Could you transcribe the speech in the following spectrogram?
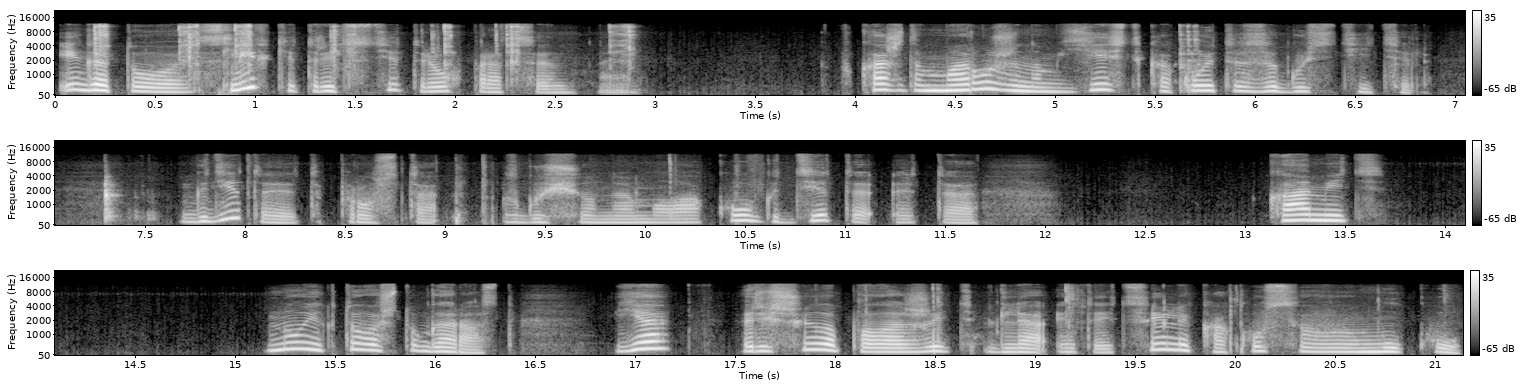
и готово. Сливки 33%. В каждом мороженом есть какой-то загуститель. Где-то это просто сгущенное молоко, где-то это камедь. Ну и кто во что гораст. Я решила положить для этой цели кокосовую муку.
